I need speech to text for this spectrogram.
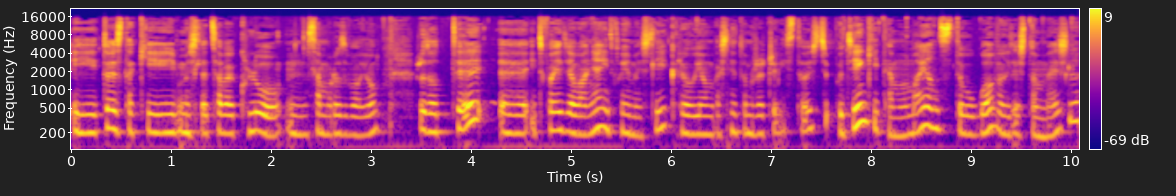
i to jest taki, myślę, całe clue mm, samorozwoju, że to ty y, i twoje działania i twoje myśli kreują właśnie tą rzeczywistość, bo dzięki temu, mając z tyłu głowy gdzieś tą myśl,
